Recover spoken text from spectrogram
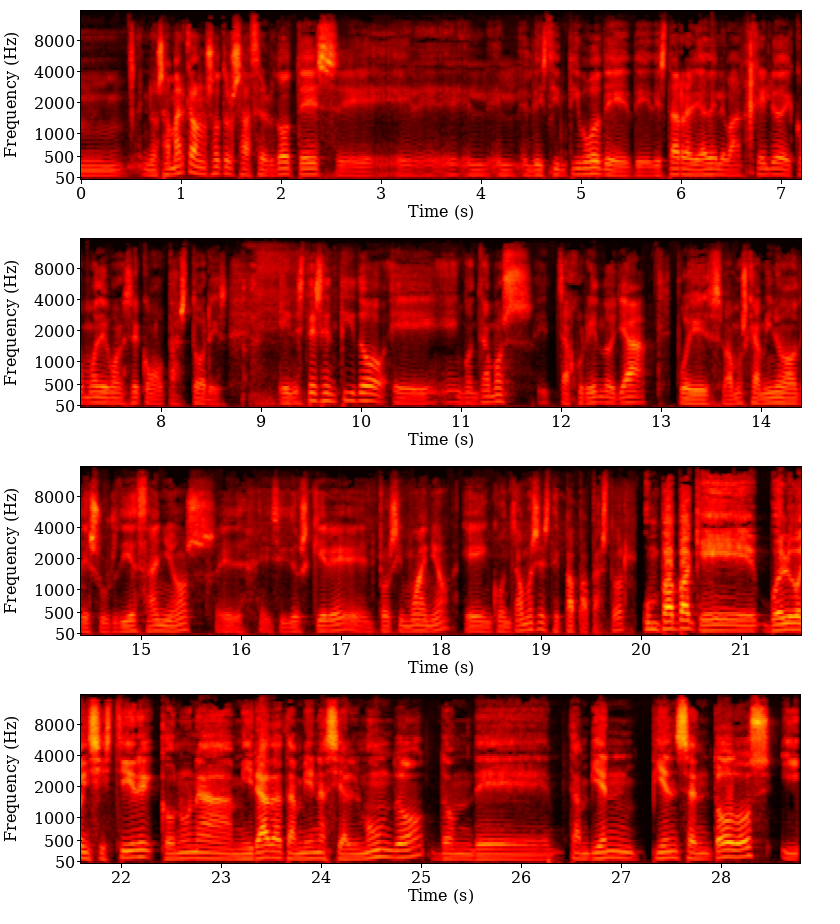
nos ha marcado a nosotros sacerdotes eh, el, distintivo de, esta realidad del Evangelio, de cómo debemos ser como pastores. En este sentido, eh, encontramos, eh, transcurriendo ya, pues vamos camino de sus 10 años, si Dios quiere, el próximo año, encontramos este Papa Pastor. Un Papa que, vuelvo a insistir, con una mirada también hacia el mundo, donde también piensa en todos y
